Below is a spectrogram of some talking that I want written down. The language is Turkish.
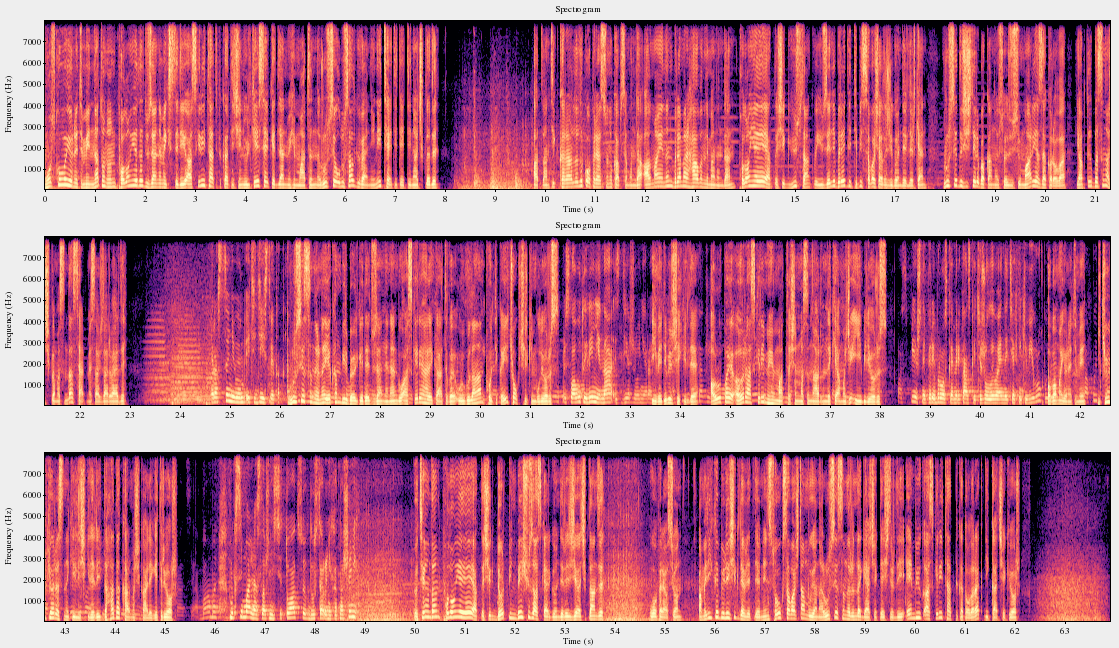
Moskova yönetimi NATO'nun Polonya'da düzenlemek istediği askeri tatbikat için ülkeye sevk edilen mühimmatın Rusya ulusal güvenliğini tehdit ettiğini açıkladı. Atlantik Kararlılık Operasyonu kapsamında Almanya'nın Bremerhaven limanından Polonya'ya yaklaşık 100 tank ve 150 Bradley tipi savaş aracı gönderilirken Rusya Dışişleri Bakanlığı Sözcüsü Maria Zakharova yaptığı basın açıklamasında sert mesajlar verdi. Rusya sınırına yakın bir bölgede düzenlenen bu askeri harekatı ve uygulanan politikayı çok çirkin buluyoruz. İvedi bir şekilde Avrupa'ya ağır askeri mühimmat taşınmasının ardındaki amacı iyi biliyoruz. Obama yönetimi iki ülke arasındaki ilişkileri daha da karmaşık hale getiriyor. Öte yandan Polonya'ya yaklaşık 4500 asker gönderileceği açıklandı. Bu operasyon Amerika Birleşik Devletleri'nin Soğuk Savaş'tan bu yana Rusya sınırında gerçekleştirdiği en büyük askeri tatbikat olarak dikkat çekiyor.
